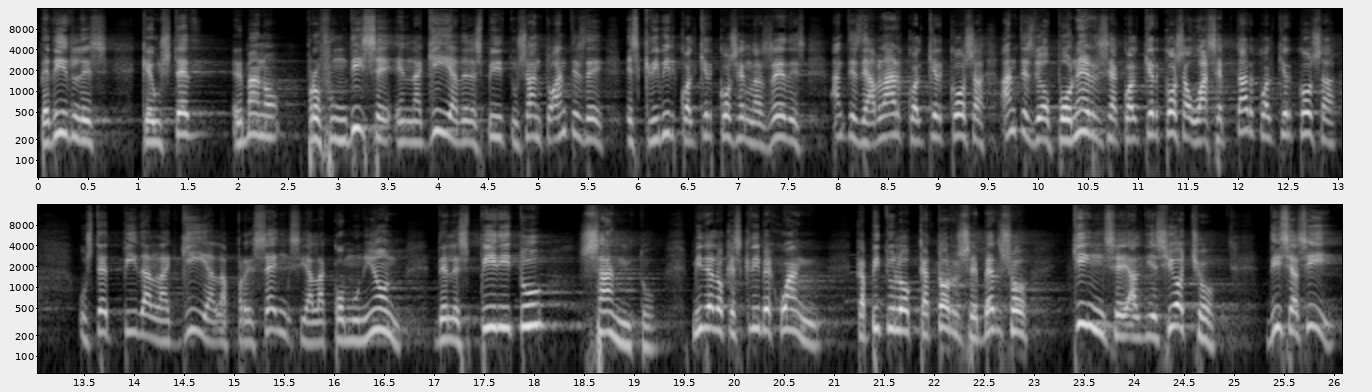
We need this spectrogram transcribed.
pedirles que usted, hermano, profundice en la guía del Espíritu Santo antes de escribir cualquier cosa en las redes, antes de hablar cualquier cosa, antes de oponerse a cualquier cosa o aceptar cualquier cosa, usted pida la guía, la presencia, la comunión del Espíritu Santo. Mire lo que escribe Juan, capítulo 14, verso 15 al 18. Dice así,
